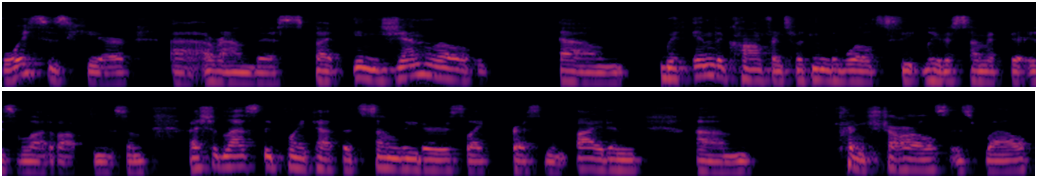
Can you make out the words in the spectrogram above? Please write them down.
voices here uh, around this. But in general, um, within the conference, within the World Leader Summit, there is a lot of optimism. I should lastly point out that some leaders like President Biden, um, Prince Charles as well.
